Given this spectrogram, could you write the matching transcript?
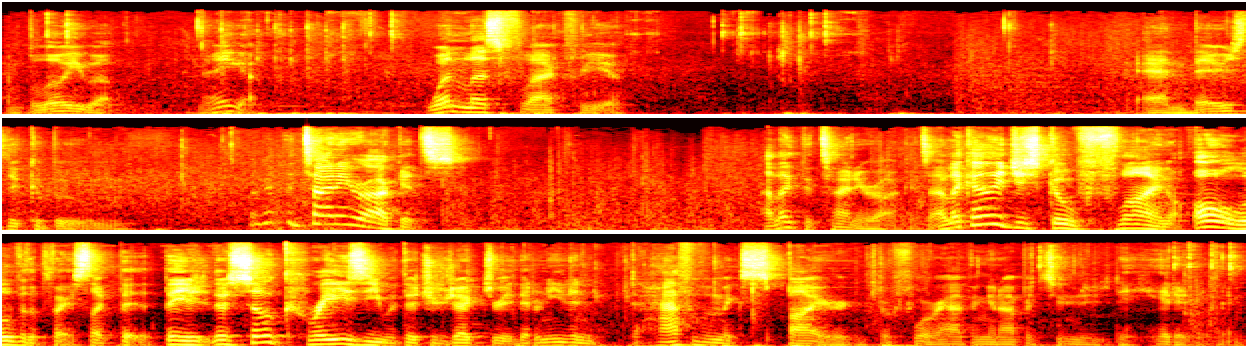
And blow you up. There you go. One less flak for you. And there's the kaboom. Look at the tiny rockets. I like the tiny rockets. I like how they just go flying all over the place. Like, they, they, they're so crazy with their trajectory, they don't even, half of them expired before having an opportunity to hit anything.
